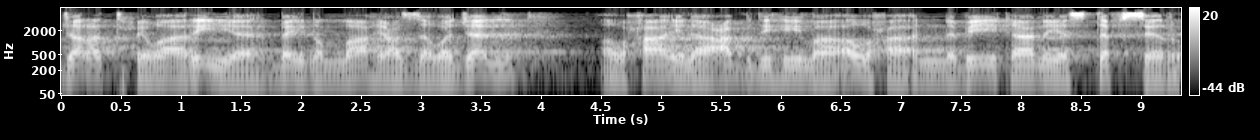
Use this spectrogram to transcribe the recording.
جرت حوارية بين الله عز وجل أوحى إلى عبده ما أوحى النبي كان يستفسر.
